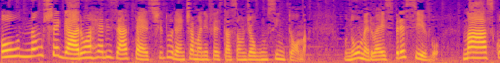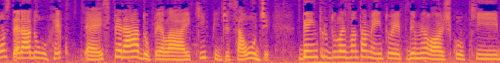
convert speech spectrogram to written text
ou não chegaram a realizar teste durante a manifestação de algum sintoma. O número é expressivo mas considerado é, esperado pela equipe de saúde dentro do levantamento epidemiológico que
